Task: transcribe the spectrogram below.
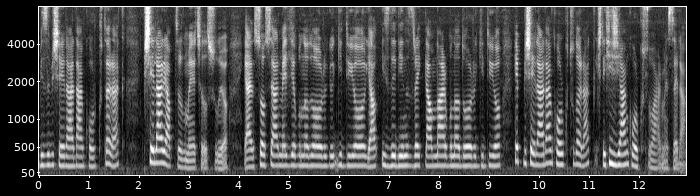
bizi bir şeylerden korkutarak bir şeyler yaptırılmaya çalışılıyor. Yani sosyal medya buna doğru gidiyor. Ya izlediğiniz reklamlar buna doğru gidiyor. Hep bir şeylerden korkutularak işte hijyen korkusu var mesela.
